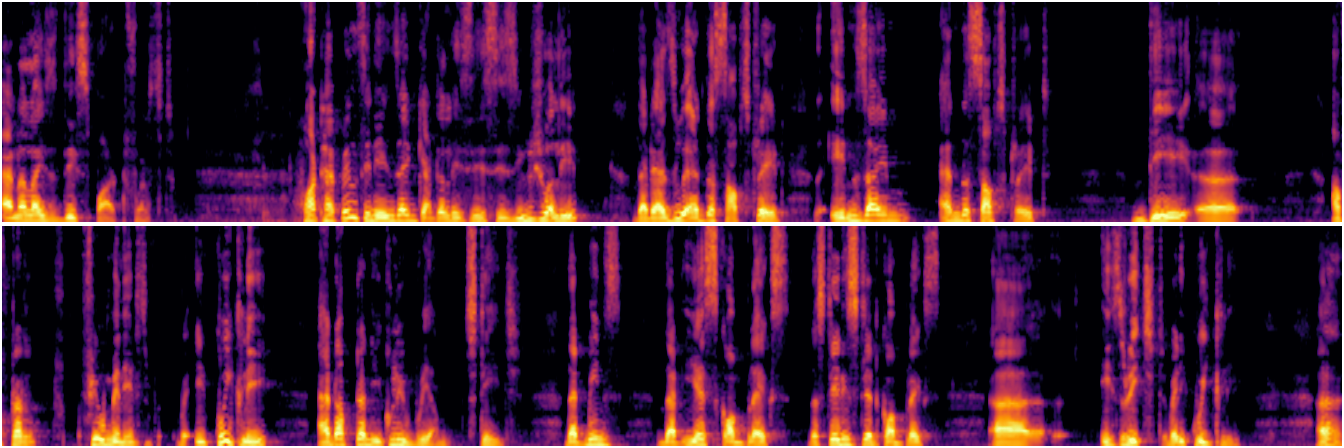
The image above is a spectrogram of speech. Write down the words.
analyze this part first. What happens in enzyme catalysis is usually that as you add the substrate, the enzyme and the substrate, they uh, after few minutes quickly adopt an equilibrium stage. That means that ES complex, the steady state complex uh, is reached very quickly uh,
